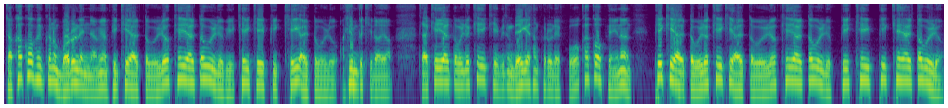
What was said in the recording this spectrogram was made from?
자, 카카오뱅크는 뭐를 냈냐면 BKRW, KRWB, KKBKRW 이름도 길어요. 자, KRW, KKB 등 4개 상표를 냈고 카카오페이는 PKRW, KKRW, KRWP, KPKRW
